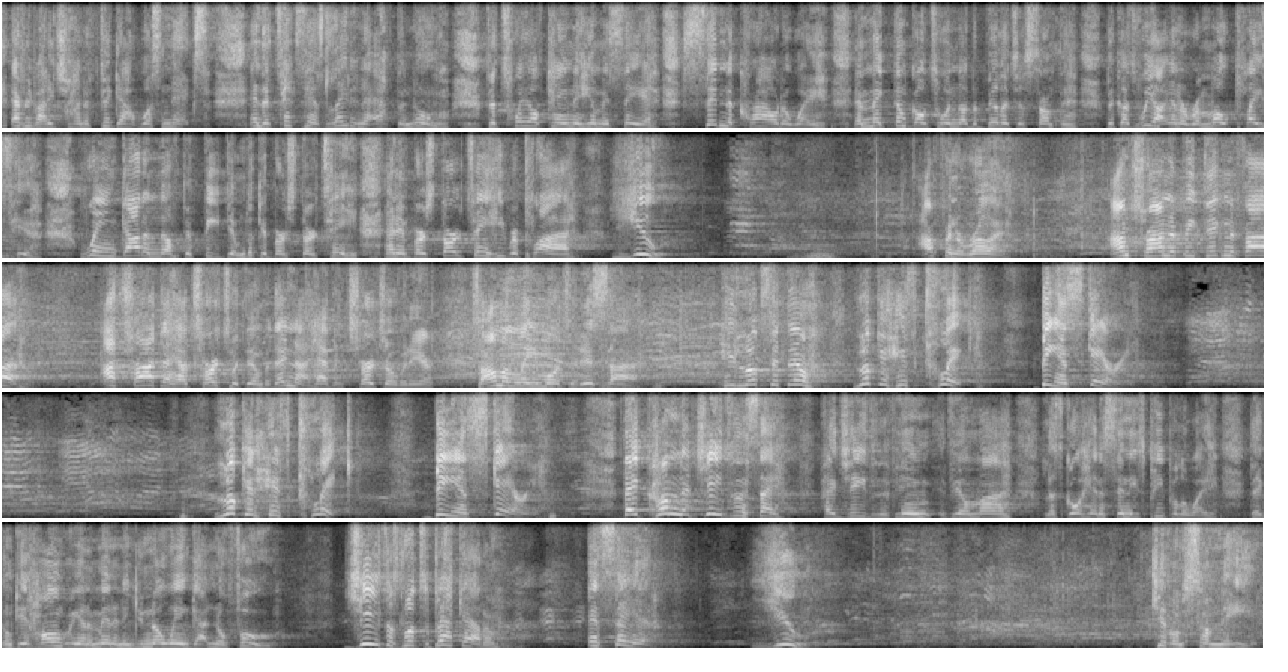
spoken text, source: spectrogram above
Everybody trying to figure out what's next. And the text says late in the afternoon, the 12 came to him and said, send the crowd away and make them go to another village or something because we are in a remote place here. We ain't got enough to feed them. Look at verse 13. And in verse 13, he replied, you. I'm finna run. I'm trying to be dignified. I tried to have church with them, but they're not having church over there. So I'm gonna lean more to this side. He looks at them, look at his clique being scary. Look at his clique being scary. They come to Jesus and say, Hey, Jesus, if you, if you don't mind, let's go ahead and send these people away. They're gonna get hungry in a minute, and you know we ain't got no food. Jesus looks back at them and said, You Give them something to eat.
